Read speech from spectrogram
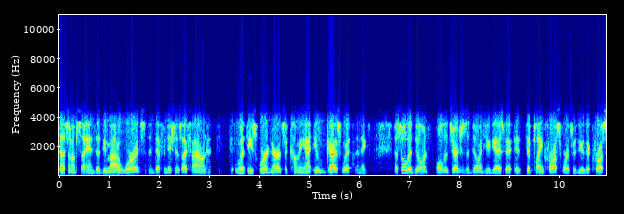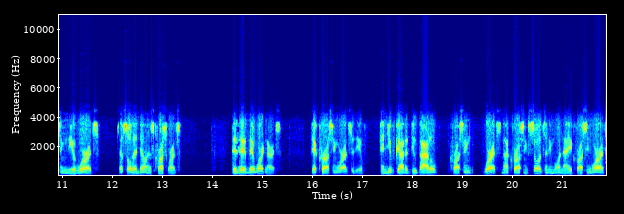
that's what I'm saying. The, the amount of words and definitions I found, what these word nerds are coming at you guys with, and they, that's all they're doing. All the judges are doing to you guys, they're, they're playing crosswords with you. They're crossing your words. That's all they're doing is crosswords. They're, they're, they're word nerds. They're crossing words with you. And you've got to do battle crossing words, not crossing swords anymore. Now you're crossing words.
